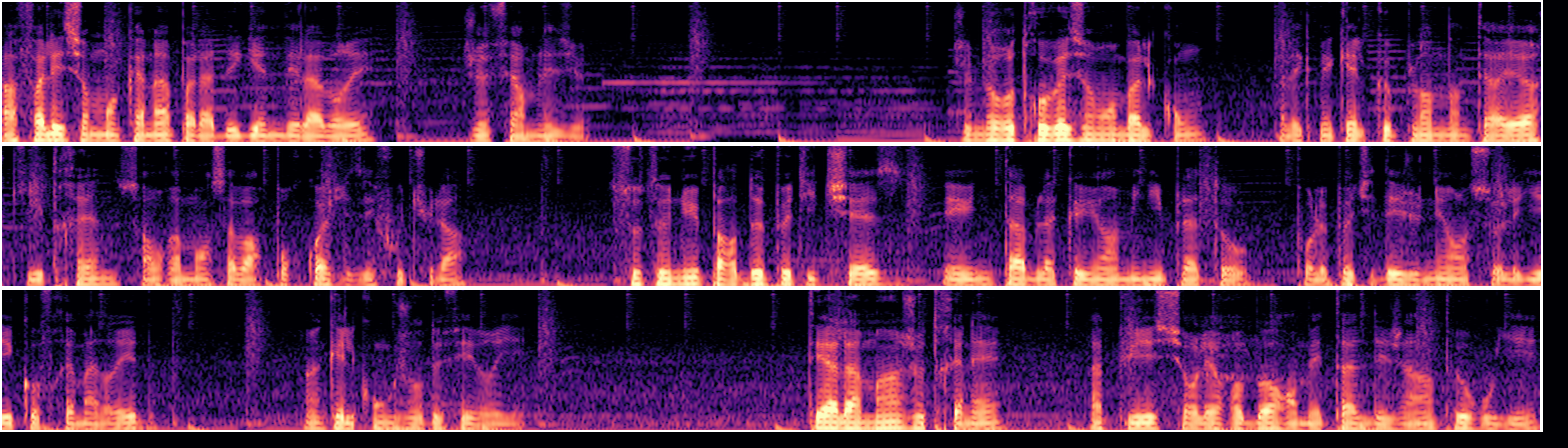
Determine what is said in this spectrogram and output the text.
Affalé sur mon canapé à la dégaine délabrée, je ferme les yeux. Je me retrouvais sur mon balcon, avec mes quelques plantes d'intérieur qui y traînent sans vraiment savoir pourquoi je les ai foutues là, soutenu par deux petites chaises et une table accueillant un mini plateau pour le petit déjeuner ensoleillé qu'offrait Madrid, un quelconque jour de février à la main, je traînais, appuyé sur les rebords en métal déjà un peu rouillés,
